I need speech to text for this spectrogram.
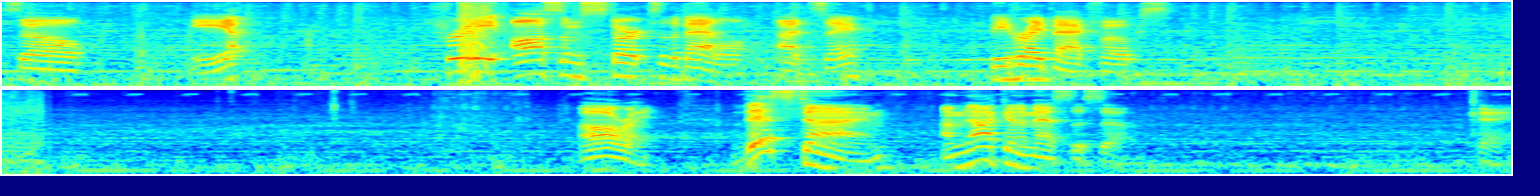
So, yep. Pretty awesome start to the battle, I'd say. Be right back, folks. Alright. This time, I'm not gonna mess this up. Okay.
